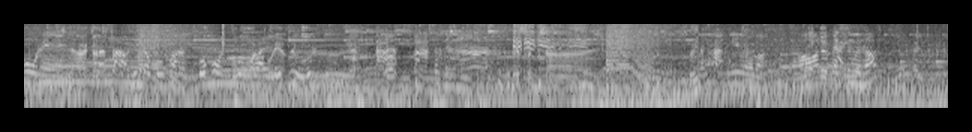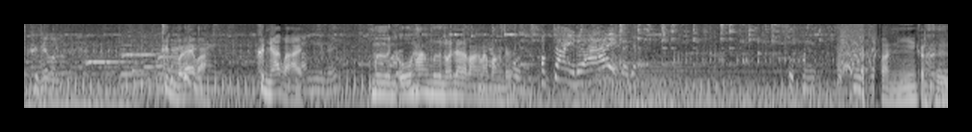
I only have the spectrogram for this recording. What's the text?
มูเลยที่ให้เจ้าถิ่นสาวที่เราบุพันบุพนบุบุคคลไวบุเลอยย่างสูเออตาตาก็คือ บุได้สนใจเฮ้ยมันทางนี้มันบ่อ๋อเดินไปซื้อเนาะขึ้นบ่ได้วะขึ้นยากวะไอ้หมื่นโอ้ทางมือน้อยระวังระวังเด้อขอบใจเลยไอ้สุขันตอนนี้ก็คือ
